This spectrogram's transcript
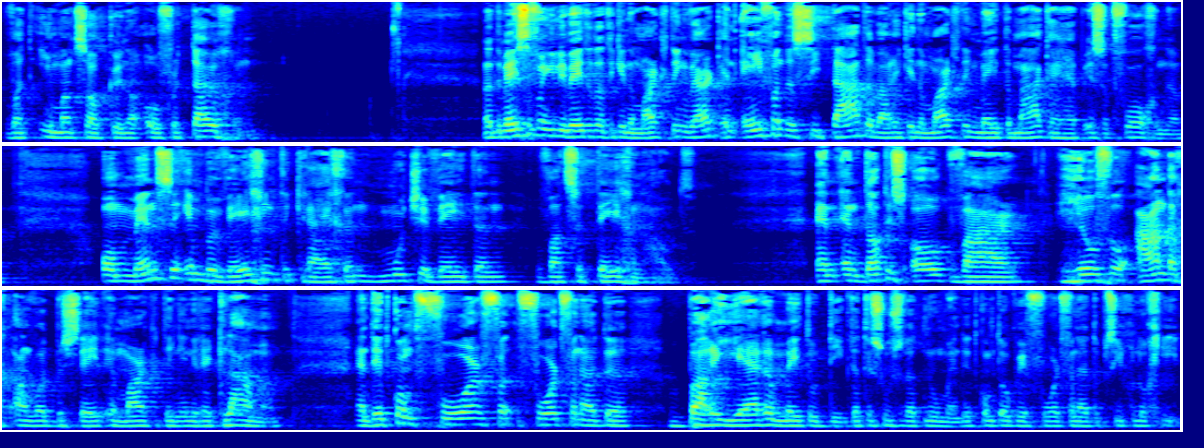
wat iemand zou kunnen overtuigen. Nou, de meeste van jullie weten dat ik in de marketing werk. En een van de citaten waar ik in de marketing mee te maken heb is het volgende. Om mensen in beweging te krijgen, moet je weten wat ze tegenhoudt. En, en dat is ook waar heel veel aandacht aan wordt besteed in marketing en reclame. En dit komt voor, voort vanuit de barrière methodiek. Dat is hoe ze dat noemen. En dit komt ook weer voort vanuit de psychologie.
